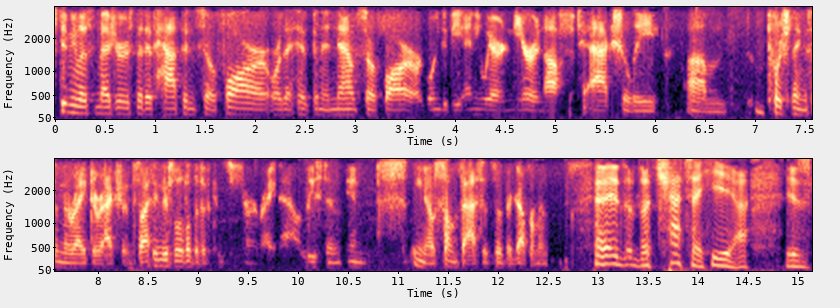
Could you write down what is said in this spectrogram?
stimulus measures that have happened so far or that have been announced so far are going to be anywhere near enough to actually um, push things in the right direction. So I think there's a little bit of concern right now, at least in, in you know some facets of the government. Uh, the, chatter here is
